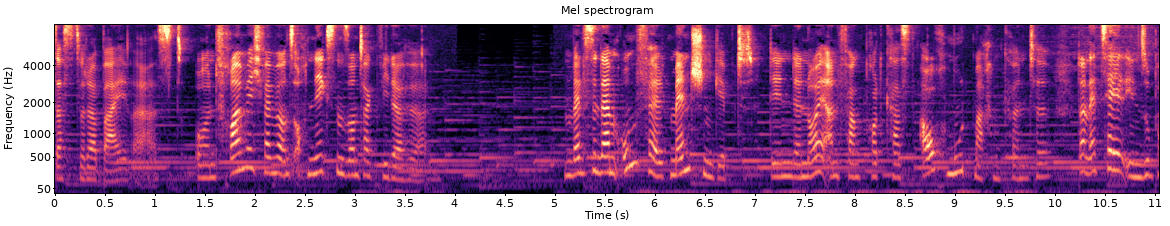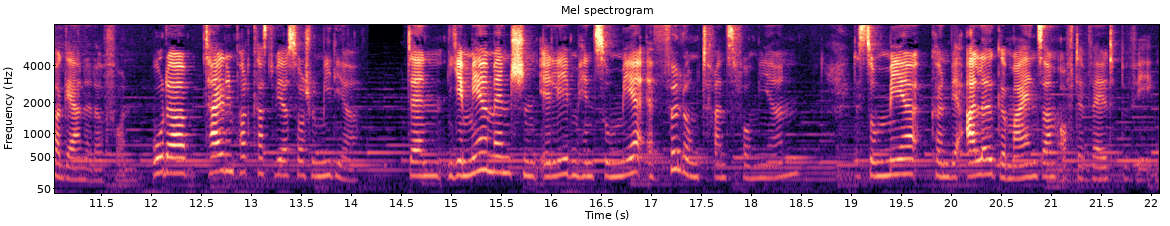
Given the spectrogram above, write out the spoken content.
dass du dabei warst und freue mich, wenn wir uns auch nächsten Sonntag wieder hören. Und wenn es in deinem Umfeld Menschen gibt, denen der Neuanfang-Podcast auch Mut machen könnte, dann erzähl ihnen super gerne davon. Oder teile den Podcast via Social Media. Denn je mehr Menschen ihr Leben hin zu mehr Erfüllung transformieren, desto mehr können wir alle gemeinsam auf der Welt bewegen.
